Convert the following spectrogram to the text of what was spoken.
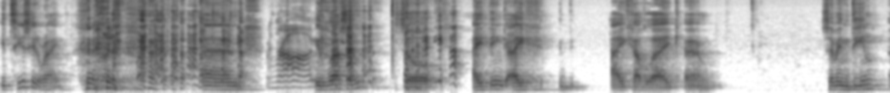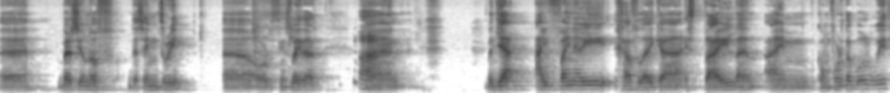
it's easy, right? and Wrong. it wasn't. So yeah. I think I I have like um, 17 uh, version of the same tree uh, or things like that. Uh-huh. And but yeah, I finally have like a style that I'm comfortable with,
